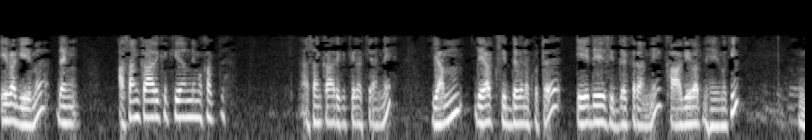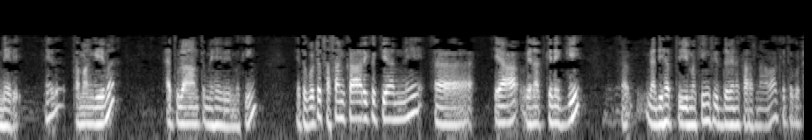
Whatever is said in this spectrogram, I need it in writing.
ඒ වගේම දැන් අසංකාරික කියන්නේ මොකක්ද? අසංකාරික කියලා කියන්නේ යම් දෙයක් සිද්ධ වෙනකොට ඒ දේ සිද්ධ කරන්නේ කාගේවත් මෙහෙයීමකින් නෙවෙයි. නේද? තමන්ගේම ඇතුළාන්ත මෙහෙයවීමකින් එතකොට සසංකාරික කියන්නේ එයා වෙනත් කෙනෙක්ගේ මැදිහත් වීමකින් සිද්ධ වෙන කාරණාවක්. එතකොට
